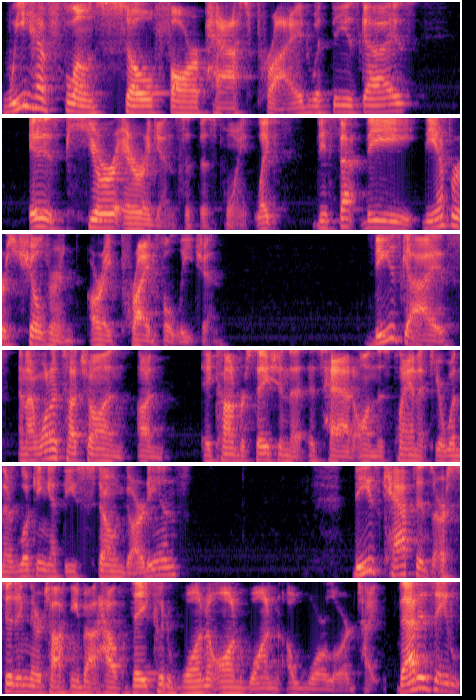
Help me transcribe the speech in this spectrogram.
We have flown so far past pride with these guys. It is pure arrogance at this point. Like the th- the the emperor's children are a prideful legion. These guys, and I want to touch on on a conversation that is had on this planet here when they're looking at these stone guardians these captains are sitting there talking about how they could one-on-one a warlord titan. That is a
